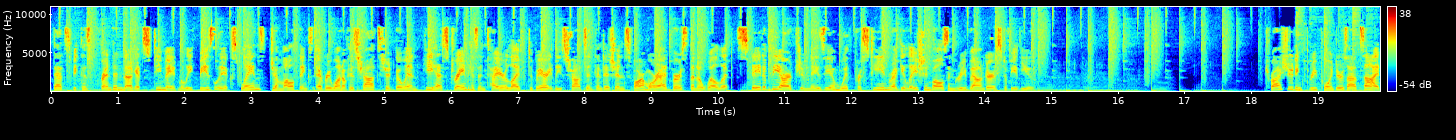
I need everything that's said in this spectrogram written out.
That's because friend and Nuggets teammate Malik Beasley explains, Jamal thinks every one of his shots should go in, he has trained his entire life to bury these shots in conditions far more adverse than a well-lit, state-of-the-art gymnasium with pristine regulation balls and rebounders to feed you. Try shooting three-pointers outside,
